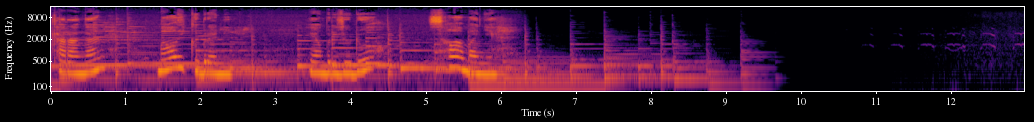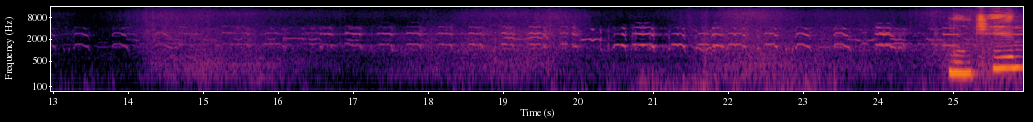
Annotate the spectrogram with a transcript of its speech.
Karangan Malik Kubrani yang berjudul Selamanya. Mungkin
